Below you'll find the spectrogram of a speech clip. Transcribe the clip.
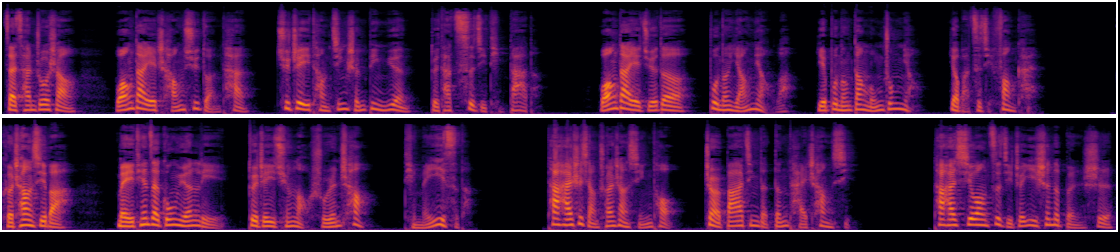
在餐桌上，王大爷长吁短叹，去这一趟精神病院对他刺激挺大的。王大爷觉得不能养鸟了，也不能当笼中鸟，要把自己放开。可唱戏吧，每天在公园里对着一群老熟人唱，挺没意思的。他还是想穿上行头，正儿八经的登台唱戏。他还希望自己这一身的本事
